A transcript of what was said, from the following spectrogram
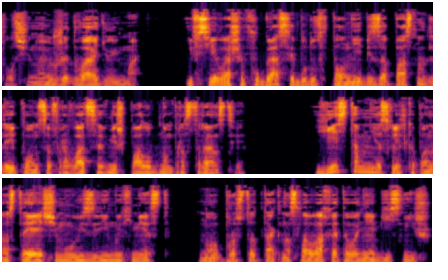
толщиной уже 2 дюйма. И все ваши фугасы будут вполне безопасно для японцев рваться в межпалубном пространстве. Есть там несколько по-настоящему уязвимых мест, но просто так на словах этого не объяснишь.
